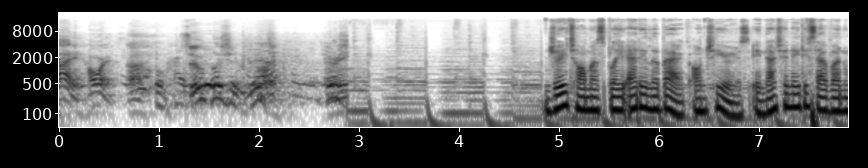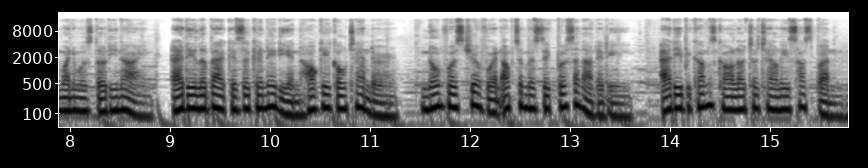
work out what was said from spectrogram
hi, how are you? Uh, Sue? Pleasure. Irene? Jay Thomas played Eddie LeBec on Cheers in 1987 when he was 39. Eddie LeBec is a Canadian hockey goaltender, known for his cheerful and optimistic personality. Eddie becomes Carla Tortelli's husband,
